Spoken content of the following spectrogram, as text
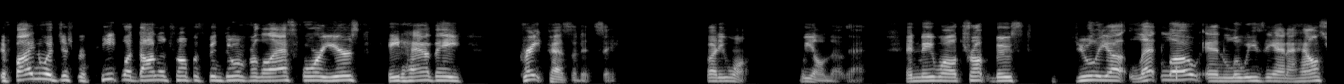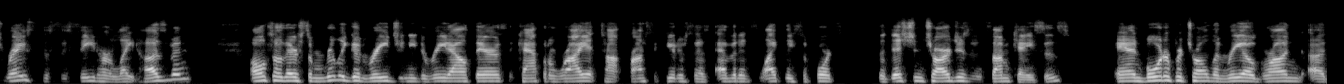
if Biden would just repeat what Donald Trump has been doing for the last four years, he'd have a great presidency. But he won't. We all know that. And meanwhile, Trump boosts Julia Letlow in Louisiana House race to succeed her late husband. Also, there's some really good reads you need to read out there. The Capitol riot top prosecutor says evidence likely supports sedition charges in some cases and Border Patrol in Rio Grande uh,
